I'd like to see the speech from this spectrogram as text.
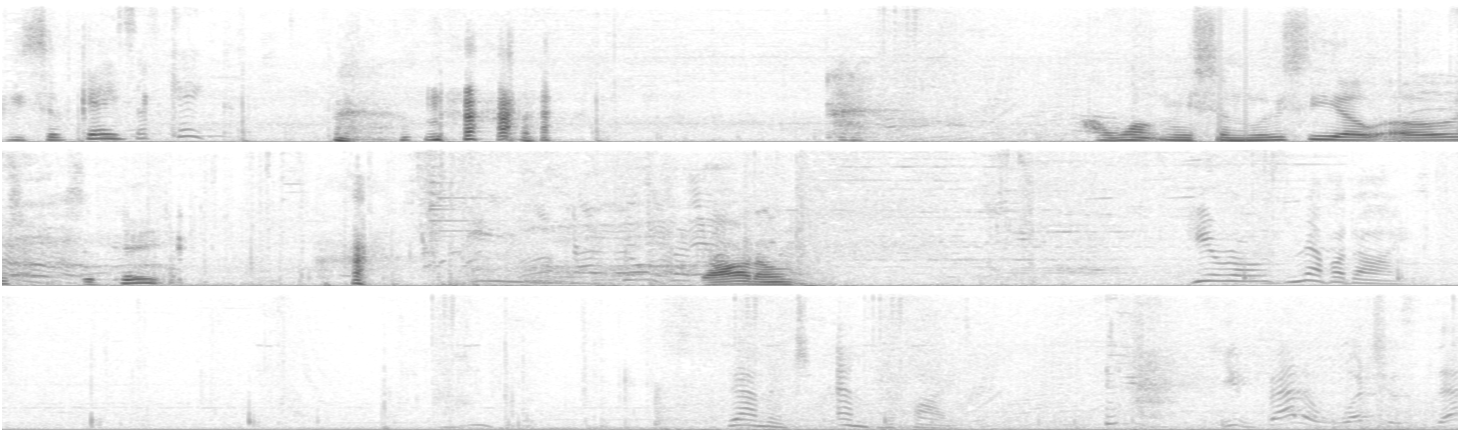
Piece of cake. Piece of cake. I want me some Lucio O's piece of cake. Got him. Heroes never die. Damage amplified. You'd better watch your step.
